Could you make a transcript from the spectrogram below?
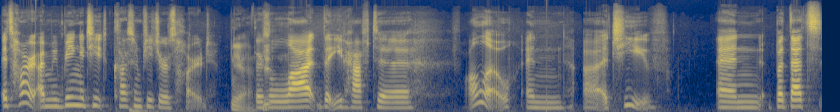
it's hard. I mean, being a te- classroom teacher is hard. Yeah. There's a lot that you have to follow and uh, achieve, and but that's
